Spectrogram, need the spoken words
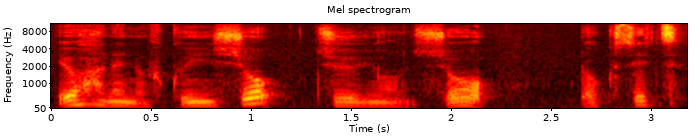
ヨハネの福音書14章6節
